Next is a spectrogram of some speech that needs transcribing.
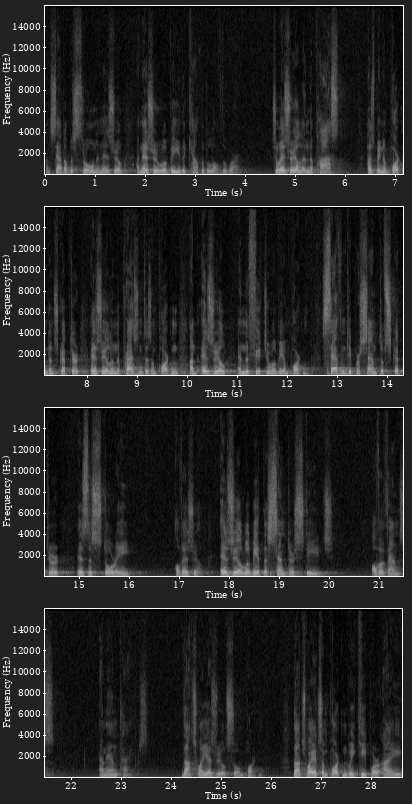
and set up his throne in Israel, and Israel will be the capital of the world. So, Israel in the past has been important in Scripture, Israel in the present is important, and Israel in the future will be important. 70% of Scripture is the story of Israel. Israel will be at the center stage of events and end times. That's why Israel is so important. That's why it's important we keep our eye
